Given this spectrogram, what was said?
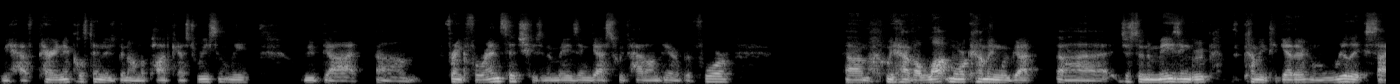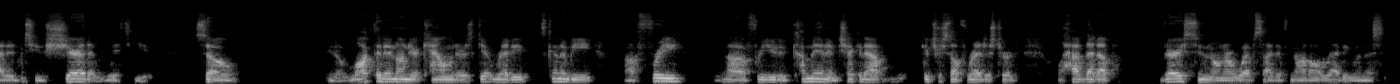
We have Perry Nicholson, who's been on the podcast recently. We've got um, Frank Forencich, who's an amazing guest we've had on here before. Um, we have a lot more coming. We've got uh, just an amazing group coming together, and we're really excited to share that with you. So, you know, lock that in on your calendars. Get ready. It's going to be uh, free uh, for you to come in and check it out. Get yourself registered. We'll have that up very soon on our website, if not already, when this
